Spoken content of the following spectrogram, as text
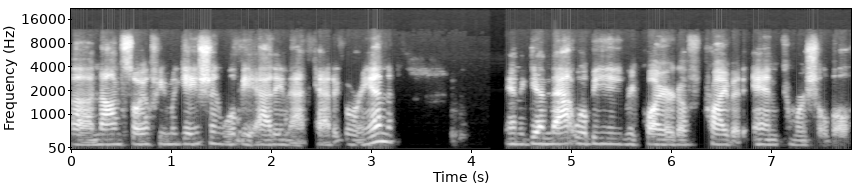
uh, non-soil fumigation will be adding that category in. And again, that will be required of private and commercial both.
